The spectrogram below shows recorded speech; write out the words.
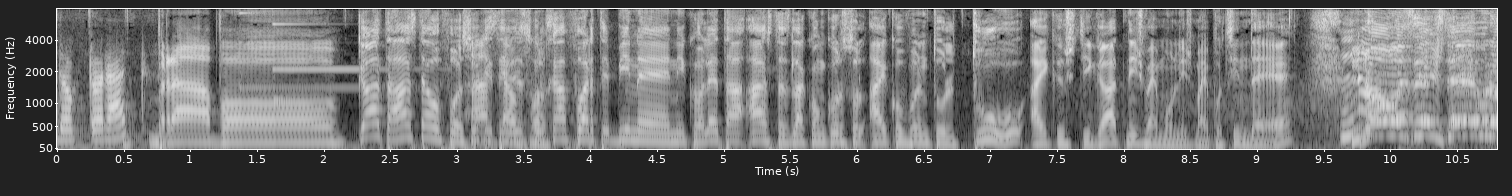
Doctorat. Bravo! Gata, astea au fost. Uite, Astea te-ai au descurcat fost. foarte bine, Nicoleta. Astăzi, la concursul Ai Cuvântul, tu ai câștigat, nici mai mult, nici mai puțin de... 90 de euro!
